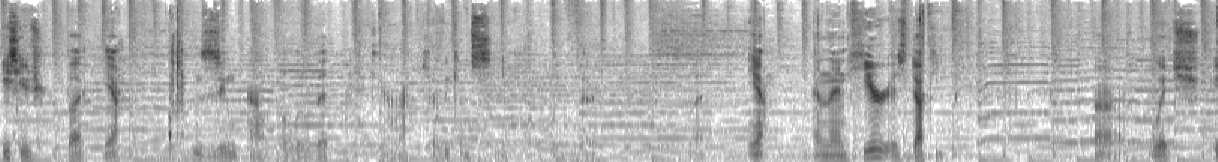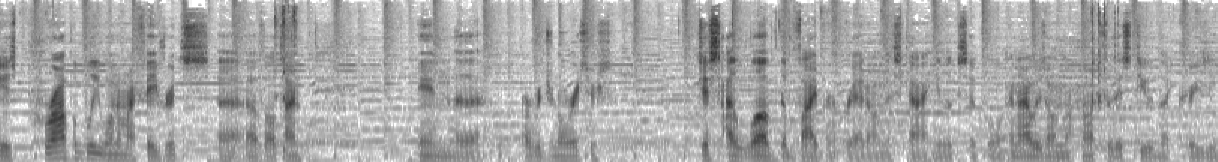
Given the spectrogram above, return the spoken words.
he's huge. But yeah, zoom out a little bit the camera so we can see better. But yeah, and then here is Ducky, uh, which is probably one of my favorites uh, of all time in the original racers. Just, I love the vibrant red on this guy. He looks so cool. And I was on the hunt for this dude like crazy.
